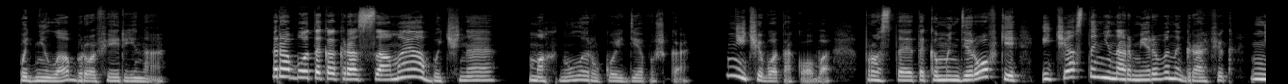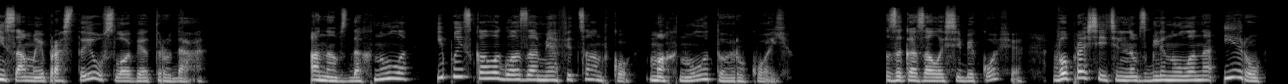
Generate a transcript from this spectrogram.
— подняла бровь Ирина. «Работа как раз самая обычная», — махнула рукой девушка. Ничего такого. Просто это командировки и часто ненормированный график, не самые простые условия труда. Она вздохнула и поискала глазами официантку, махнула той рукой. Заказала себе кофе, вопросительно взглянула на Иру,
